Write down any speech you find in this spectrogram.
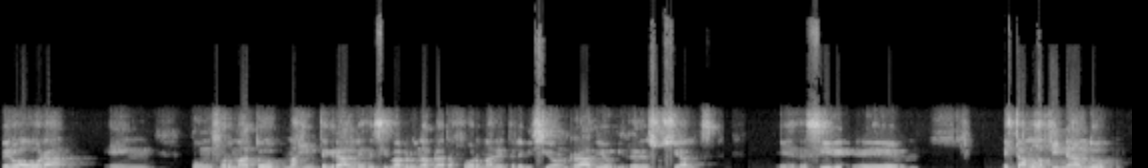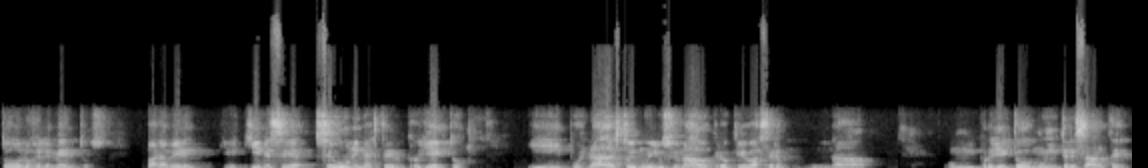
pero ahora con un formato más integral, es decir, va a haber una plataforma de televisión, radio y redes sociales. Es decir, eh, estamos afinando todos los elementos para ver eh, quienes se, se, unen a este proyecto. Y pues nada, estoy muy ilusionado, creo que va a ser una, un proyecto muy interesante,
